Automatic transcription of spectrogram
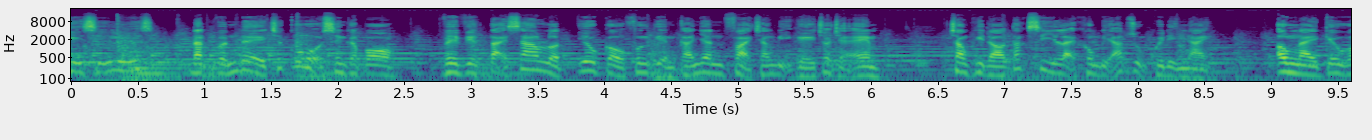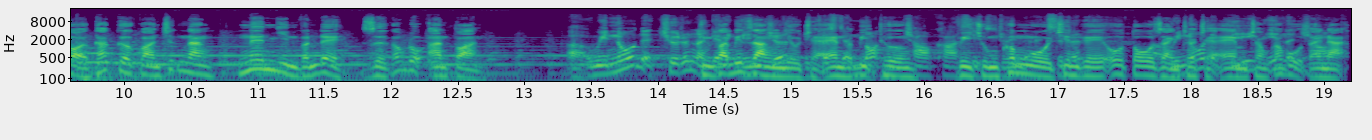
Nghị sĩ Lewis đặt vấn đề trước Quốc hội Singapore về việc tại sao luật yêu cầu phương tiện cá nhân phải trang bị ghế cho trẻ em, trong khi đó taxi lại không bị áp dụng quy định này. Ông này kêu gọi các cơ quan chức năng nên nhìn vấn đề dưới góc độ an toàn. Chúng ta biết rằng nhiều trẻ em đã bị thương vì chúng không ngồi trên ghế ô tô dành cho trẻ em trong các vụ tai nạn.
